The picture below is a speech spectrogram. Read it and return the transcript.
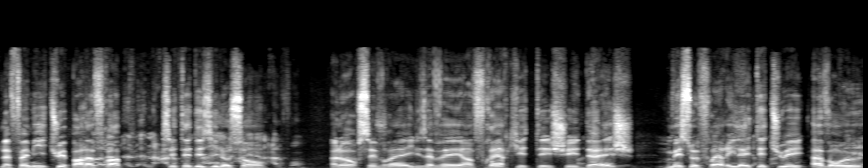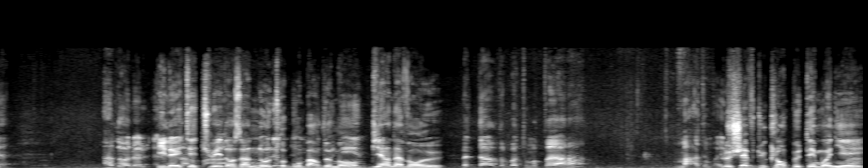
La famille tuée par la frappe, c'était des innocents. Alors c'est vrai, ils avaient un frère qui était chez Daesh, mais ce frère, il a été tué avant eux. Il a été tué dans un autre bombardement, bien avant eux. Le chef du clan peut témoigner.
